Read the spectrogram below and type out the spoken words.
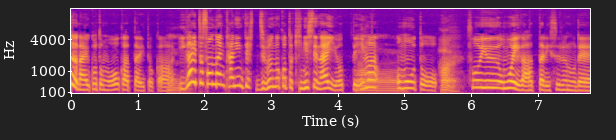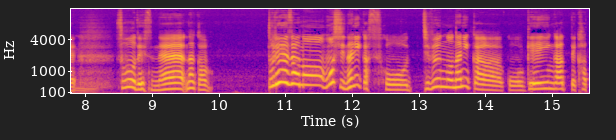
じゃないことも多かったりとか、うん。意外とそんなに他人って自分のこと気にしてないよって今思うとはい。そういう思いがあったりするので、そうですね。なんかとりあえずあのもし何かこう自分の何かこう原因があって葛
